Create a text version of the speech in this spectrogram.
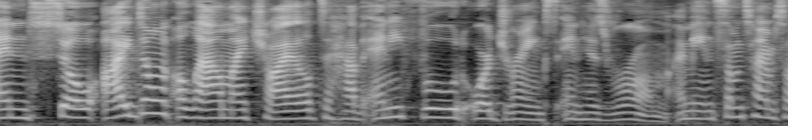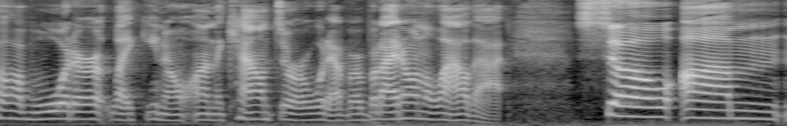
And so I don't allow my child to have any food or drinks in his room. I mean, sometimes he'll have water like, you know, on the counter or whatever, but I don't allow that. So, um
